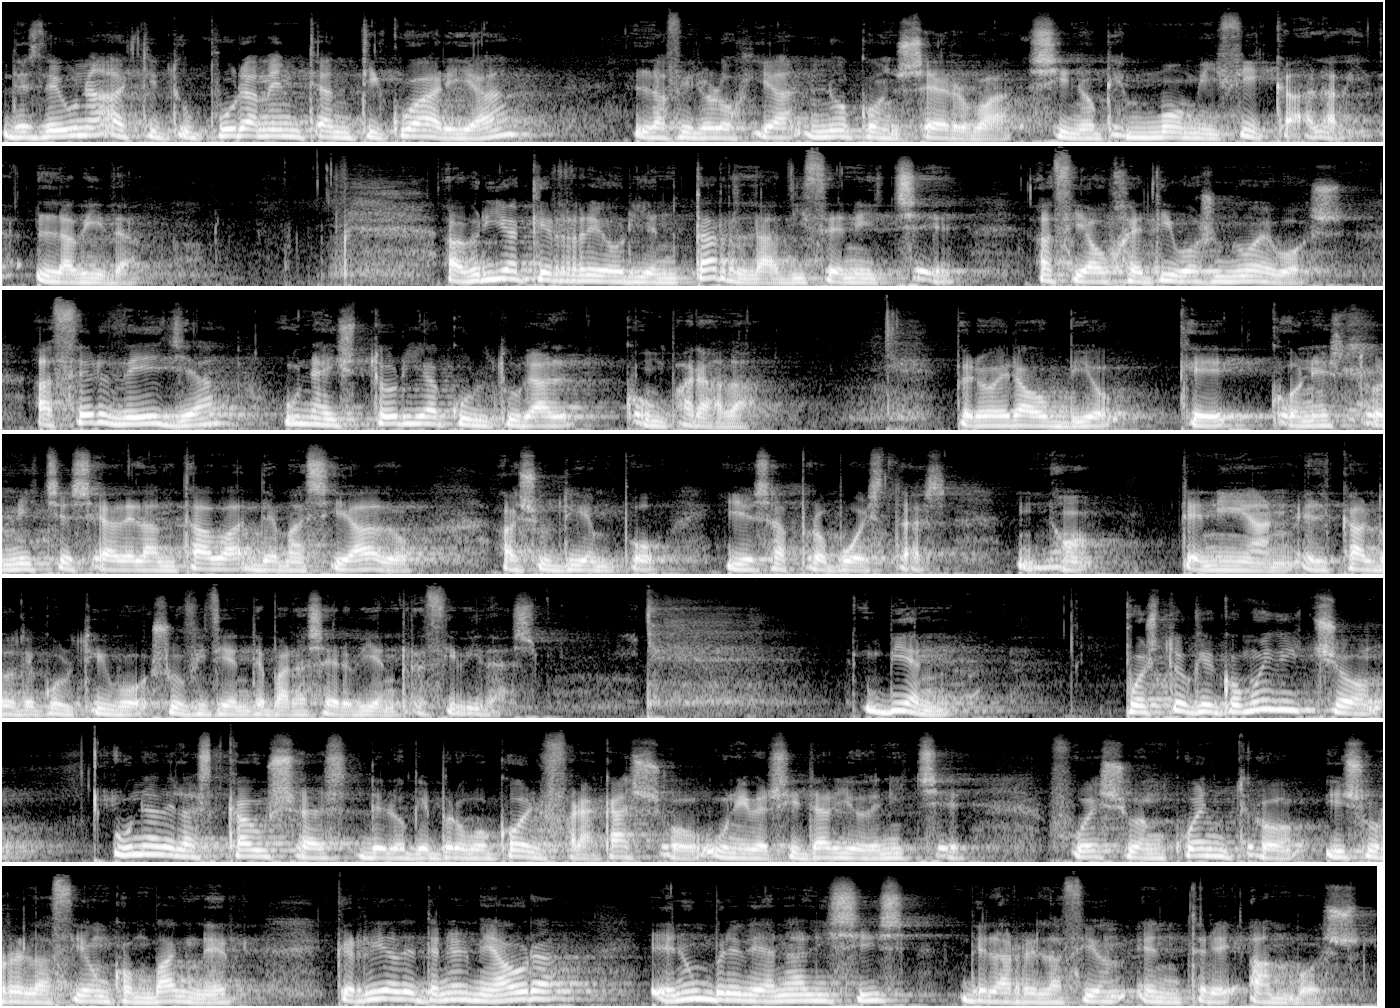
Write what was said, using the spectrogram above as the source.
Desde una actitud puramente anticuaria, la filología no conserva, sino que momifica la vida. La vida. Habría que reorientarla, dice Nietzsche, hacia objetivos nuevos, hacer de ella una historia cultural comparada. Pero era obvio que con esto Nietzsche se adelantaba demasiado a su tiempo y esas propuestas no tenían el caldo de cultivo suficiente para ser bien recibidas. Bien, puesto que, como he dicho, una de las causas de lo que provocó el fracaso universitario de Nietzsche fue su encuentro y su relación con Wagner, querría detenerme ahora en un breve análisis de la relación entre ambos.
